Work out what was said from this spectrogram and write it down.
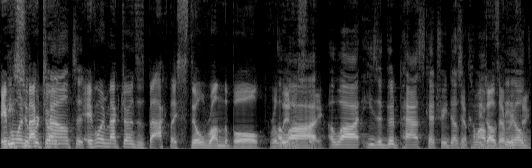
even He's when Mac Jones, even when Mac Jones is back, they still run the ball A lot, a lot. He's a good pass catcher. He doesn't Yep, come he off does the field. everything.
